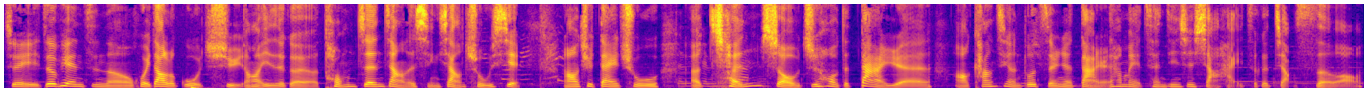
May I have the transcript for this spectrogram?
所以这个片子呢回到了过去，然后以这个童真这样的形象出现，然后去带出呃成熟之后的大人，然后扛起很多责任的大人，他们也曾经是小孩这个角色哦。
